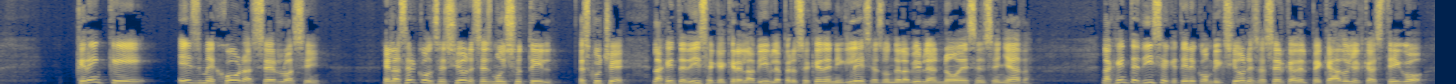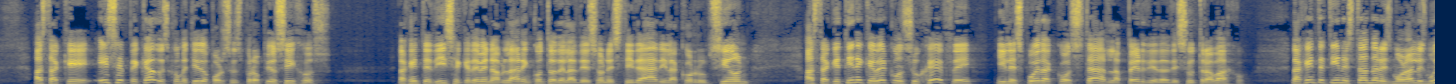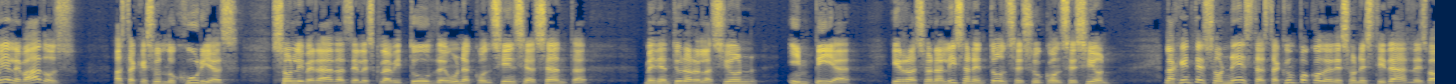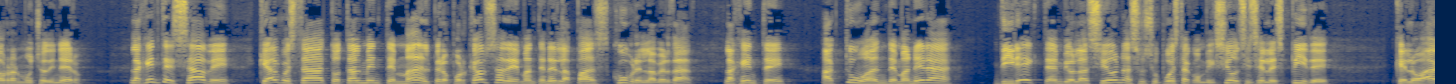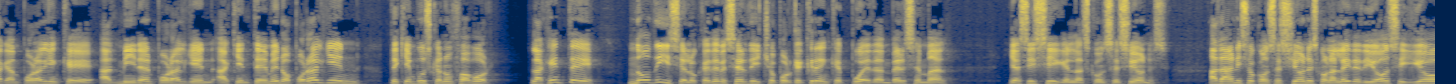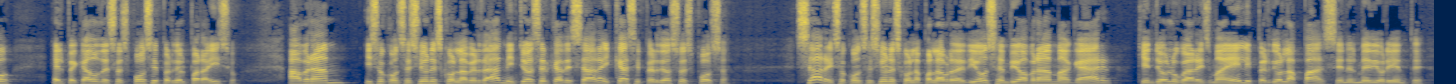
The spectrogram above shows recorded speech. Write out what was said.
creen que es mejor hacerlo así. El hacer concesiones es muy sutil. Escuche, la gente dice que cree la Biblia, pero se queda en iglesias donde la Biblia no es enseñada. La gente dice que tiene convicciones acerca del pecado y el castigo hasta que ese pecado es cometido por sus propios hijos. La gente dice que deben hablar en contra de la deshonestidad y la corrupción hasta que tiene que ver con su jefe y les pueda costar la pérdida de su trabajo. La gente tiene estándares morales muy elevados hasta que sus lujurias son liberadas de la esclavitud de una conciencia santa mediante una relación impía y racionalizan entonces su concesión. La gente es honesta hasta que un poco de deshonestidad les va a ahorrar mucho dinero. La gente sabe que algo está totalmente mal, pero por causa de mantener la paz cubren la verdad. La gente actúan de manera directa en violación a su supuesta convicción si se les pide que lo hagan por alguien que admiran, por alguien a quien temen o por alguien de quien buscan un favor. La gente no dice lo que debe ser dicho porque creen que puedan verse mal. Y así siguen las concesiones. Adán hizo concesiones con la ley de Dios, siguió el pecado de su esposa y perdió el paraíso. Abraham hizo concesiones con la verdad, mintió acerca de Sara y casi perdió a su esposa. Sara hizo concesiones con la palabra de Dios, envió a Abraham a Agar, quien dio lugar a Ismael y perdió la paz en el Medio Oriente.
